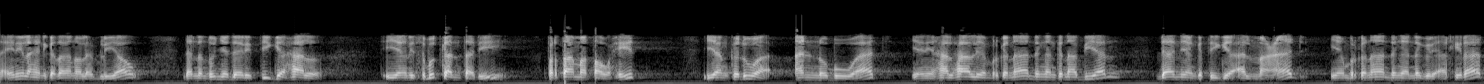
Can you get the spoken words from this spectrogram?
Nah, inilah yang dikatakan oleh beliau dan tentunya dari tiga hal yang disebutkan tadi, pertama tauhid, yang kedua an-nubuwat, yakni hal-hal yang berkenaan dengan kenabian, dan yang ketiga al-ma'ad, yang berkenaan dengan negeri akhirat,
